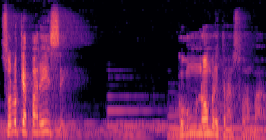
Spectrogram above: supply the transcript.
solo que aparece con un nombre transformado.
